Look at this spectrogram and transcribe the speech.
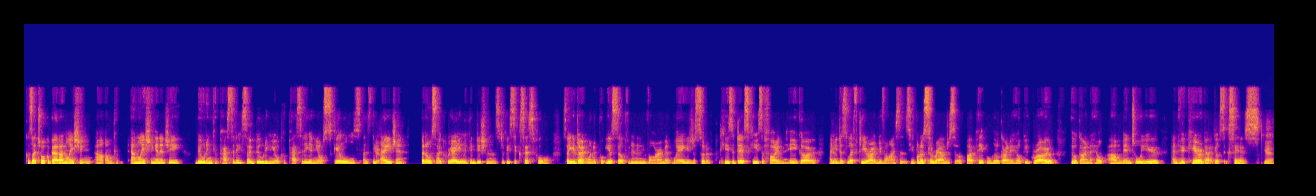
because I talk about unleashing um, unleashing energy, building capacity. So building your capacity and your skills as the yeah. agent but also creating the conditions to be successful. So you yeah. don't want to put yourself in an environment where you just sort of, here's a desk, here's a phone, there you go, and yeah. you're just left to your own devices. You want to yeah. surround yourself by people who are going to help you grow, who are going to help um, mentor you, and who care about your success. Yeah.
